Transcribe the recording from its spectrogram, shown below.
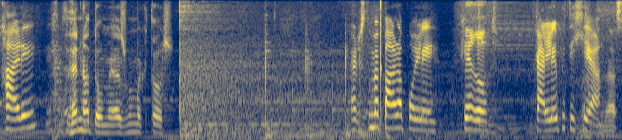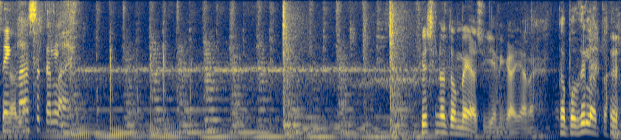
Χάρη, είσαι Δεν είναι ο τομέας μου, είμαι εκτός. Ευχαριστούμε πάρα πολύ. Και εγώ. Καλή επιτυχία. Να είστε καλά. Να είσαι καλά. Ποιος είναι ο τομέας σου γενικά, Γιάννα; Τα ποδήλατα.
